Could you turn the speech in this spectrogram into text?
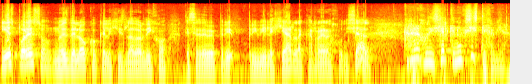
Y es por eso, no es de loco que el legislador dijo que se debe privilegiar la carrera judicial. Carrera judicial que no existe, Javier.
